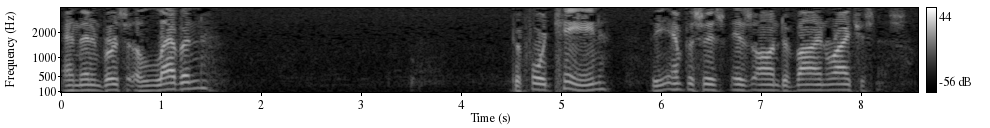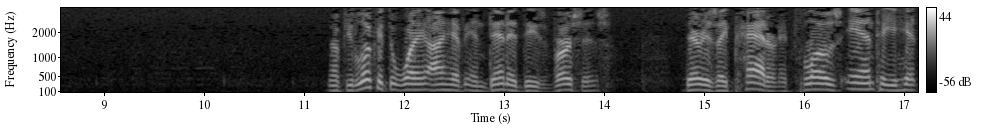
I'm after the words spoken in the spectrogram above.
And then in verse 11 to 14, the emphasis is on divine righteousness. Now, if you look at the way I have indented these verses, there is a pattern. It flows in till you hit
